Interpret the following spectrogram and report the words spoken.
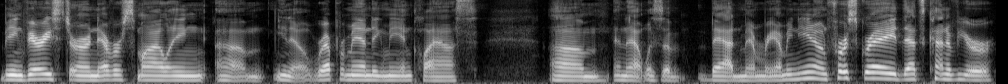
being very stern, never smiling, um, you know, reprimanding me in class. Um, and that was a bad memory. I mean, you know, in first grade, that's kind of your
